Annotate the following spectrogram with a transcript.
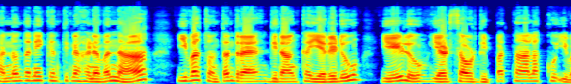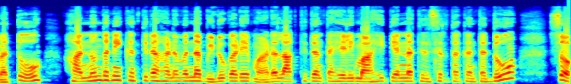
ಹನ್ನೊಂದನೇ ಕಂತಿನ ಹಣವನ್ನ ಇವತ್ತು ಅಂತಂದ್ರೆ ದಿನಾಂಕ ಎರಡು, ಏಳು, ಎರಡ್ ಸಾವಿರದ ಇಪ್ಪತ್ನಾಲ್ಕು ಇವತ್ತು ಹನ್ನೊಂದನೇ ಕಂತಿನ ಹಣವನ್ನ ಬಿಡುಗಡೆ ಮಾಡಲಾಗ್ತಿದೆ ಅಂತ ಹೇಳಿ ಮಾಹಿತಿಯನ್ನ ತಿಳಿಸಿರ್ತಕ್ಕಂಥದ್ದು. ಸೊ,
